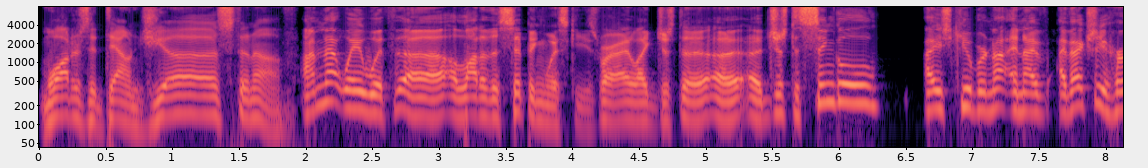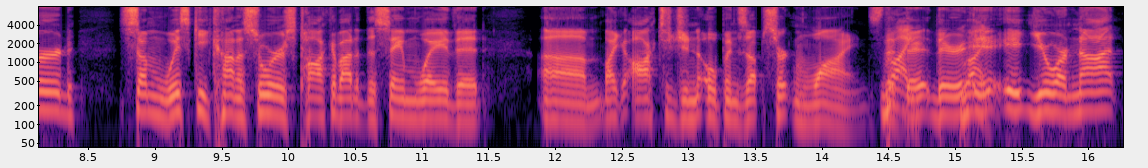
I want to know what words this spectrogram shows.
Waters it down just enough. I'm that way with uh, a lot of the sipping whiskeys, where I like just a, a, a just a single ice cube or not. And I've I've actually heard some whiskey connoisseurs talk about it the same way that um, like oxygen opens up certain wines. That Right, they're, they're- right. it- it- you are not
